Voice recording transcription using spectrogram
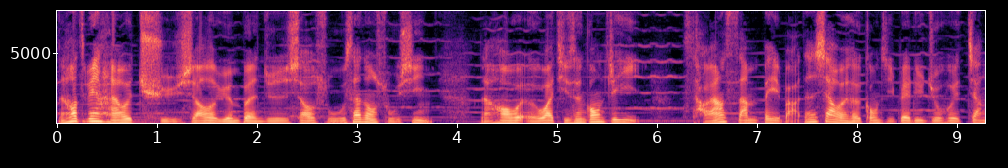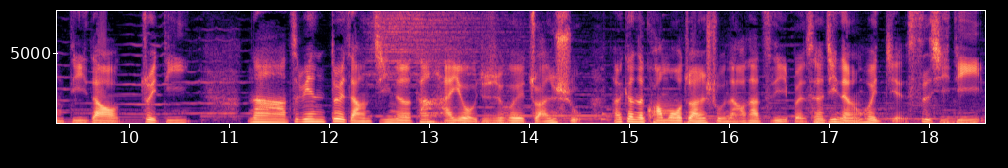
然后这边还会取消了原本就是消除三种属性，然后会额外提升攻击力，好像三倍吧。但是下回合攻击倍率就会降低到最低。那这边队长技呢？它还有就是会转属，它跟着狂魔转属，然后它自己本身的技能会减四 CD。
